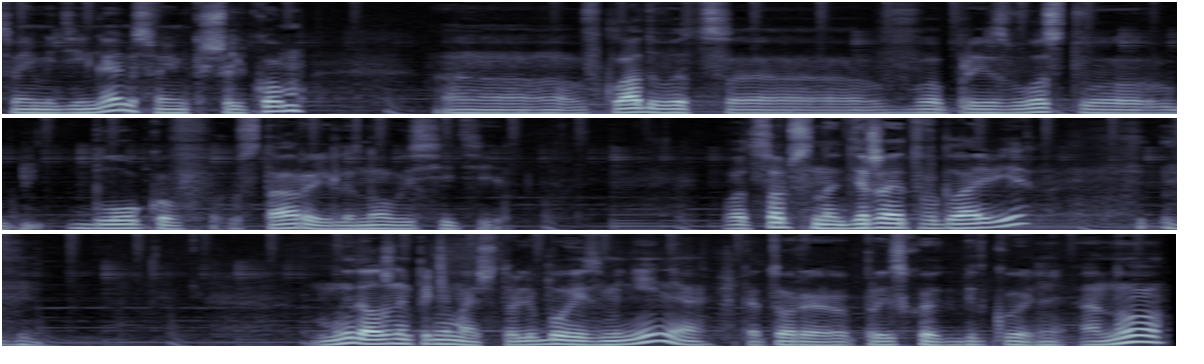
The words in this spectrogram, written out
своими деньгами, своим кошельком вкладываться в производство блоков старой или новой сети. Вот, собственно, держа это в голове, мы должны понимать, что любое изменение, которое происходит в биткоине, оно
